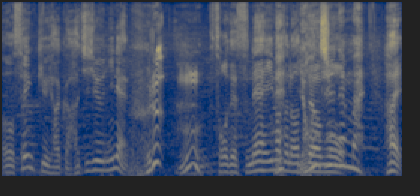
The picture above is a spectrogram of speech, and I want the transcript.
お1982年。古っ、うん、そうですね。今となってはもう40年前。はい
